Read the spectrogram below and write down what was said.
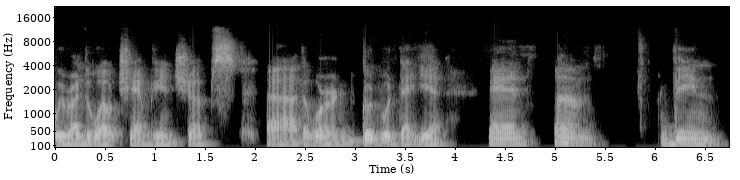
we rode the World Championships uh, that were in Goodwood that year. And um, then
